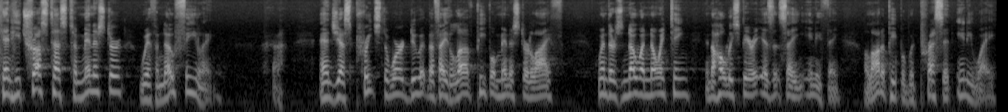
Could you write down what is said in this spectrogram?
Can He trust us to minister with no feeling and just preach the word, do it by faith, love people, minister life, when there's no anointing and the Holy Spirit isn't saying anything, a lot of people would press it anyway,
